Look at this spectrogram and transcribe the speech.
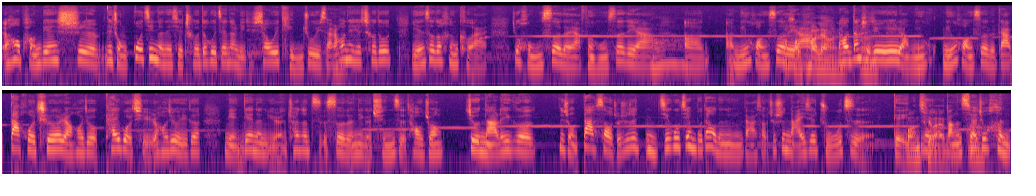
然后旁边是那种过境的那些车都会在那里稍微停住一下，然后那些车都颜色都很可爱，就红色的呀、粉红色的呀、呃呃明黄色的哦呀。好漂亮啊然后当时就有一辆明明黄色的大大货车，然后就开过去，然后就有一个缅甸的女人穿着紫色的那个裙子套装，就拿了一个那种大扫帚，就是你几乎见不到的那种大扫，就是拿一些竹子给绑起来绑起来，嗯就很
